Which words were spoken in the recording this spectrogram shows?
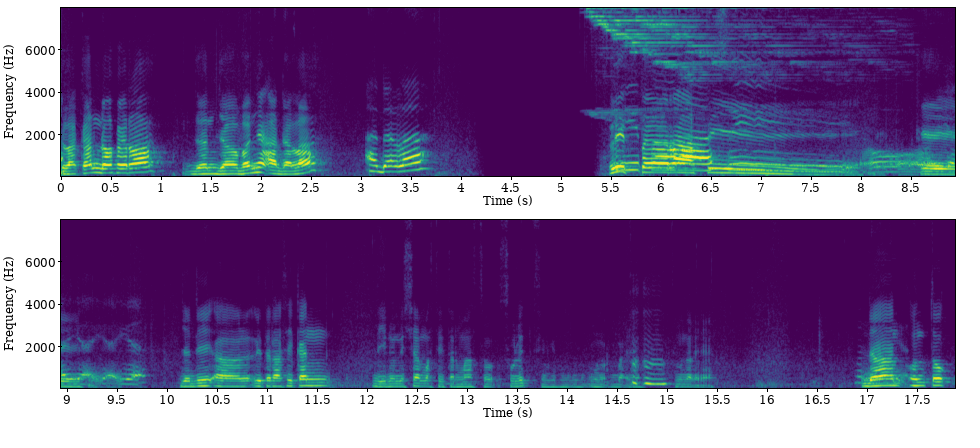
Silakan Mbak Vera. Dan jawabannya adalah Adalah literasi. Oh, Oke. iya iya iya iya. Jadi eh, literasi kan di Indonesia masih termasuk sulit sih gitu, Mbak ya, sebenarnya. Dan untuk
